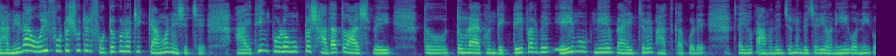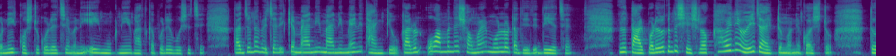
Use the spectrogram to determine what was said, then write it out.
জানি না ওই ফটোশ্যুটের ফটোগুলো ঠিক কেমন এসেছে। আই থিঙ্ক পুরো মুখটা সাদা তো আসবেই। তো তোমরা এখন দেখতেই পারবে এই মুখ নিয়ে ব্রাইড যাবে ভাত কাপড়ে যাই হোক, আমাদের জন্য বেচারি অনেক অনেক অনেক কষ্ট করেছে। মানে এই মুখ নিয়ে ভাত কাপড়ে বসেছে। তার জন্য বেচারিকে many many many thank you কারণ ও আমাদের সময়ের মূল্যটা দিয়ে দিয়েছে। তারপরেও কিন্তু শেষ রক্ষা হয়নি, ওই যা একটু মনে কষ্ট। তো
